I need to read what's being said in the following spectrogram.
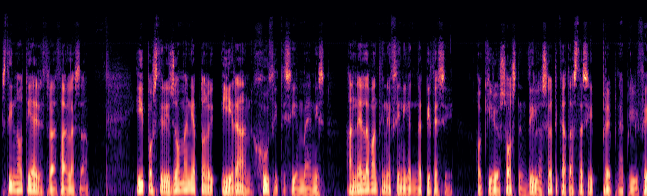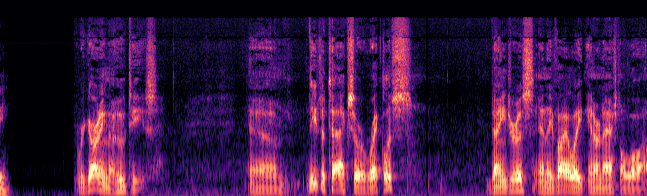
στη νότια Ερυθρά θάλασσα. Οι υποστηριζόμενοι από τον Ιράν Χούθη της Ιεμένης ανέλαβαν την ευθύνη για την επίθεση. Ο κύριος Όστιν δήλωσε ότι η κατάσταση πρέπει να επιληθεί. Regarding the Houthis, um, these attacks are reckless, dangerous, and they violate international law.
